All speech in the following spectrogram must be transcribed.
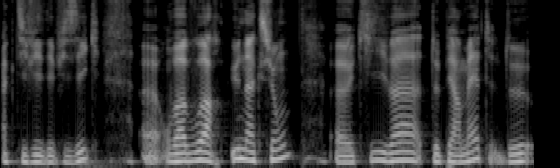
activité physique. Euh, on va avoir une action euh, qui va te permettre de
